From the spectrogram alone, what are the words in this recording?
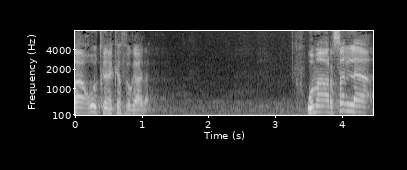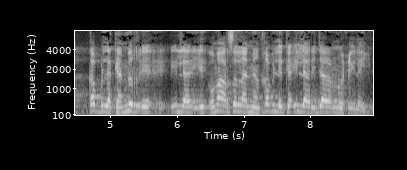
aaquutkana ka fogaada wma arsalnaa min qablika ila rijaala nuuxi ilayhim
